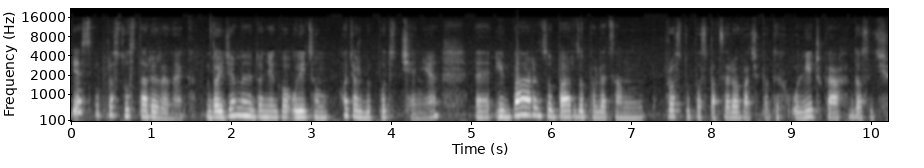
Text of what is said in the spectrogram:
jest po prostu Stary Rynek. Dojdziemy do niego ulicą chociażby pod cienie e, i bardzo, bardzo polecam po prostu pospacerować po tych uliczkach dosyć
